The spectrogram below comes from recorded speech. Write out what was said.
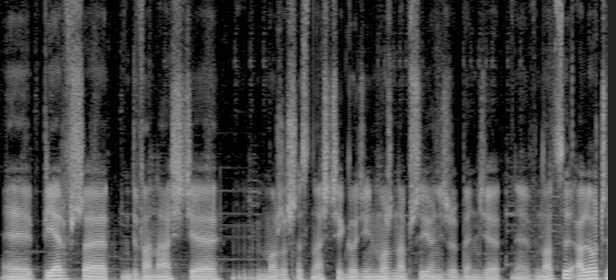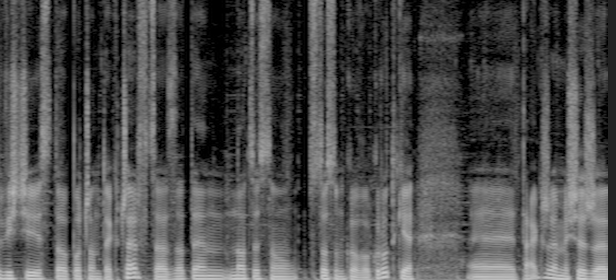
e, pierwsze 12, może 16 godzin można przyjąć, że będzie e, w nocy, ale oczywiście jest to początek czerwca, zatem noce są stosunkowo krótkie. E, także myślę, że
